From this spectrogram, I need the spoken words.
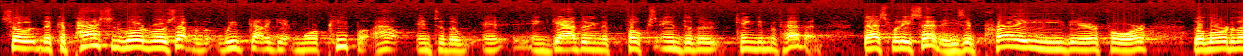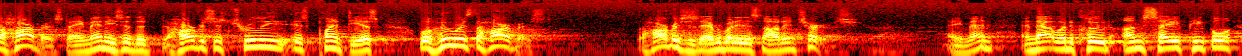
So the compassion of the Lord rose up. We've got to get more people out into the in gathering the folks into the kingdom of heaven. That's what he said. He said, "Pray therefore the Lord of the harvest." Amen. He said, "The harvest is truly is plenteous." Well, who is the harvest? The harvest is everybody that's not in church. Amen. And that would include unsaved people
